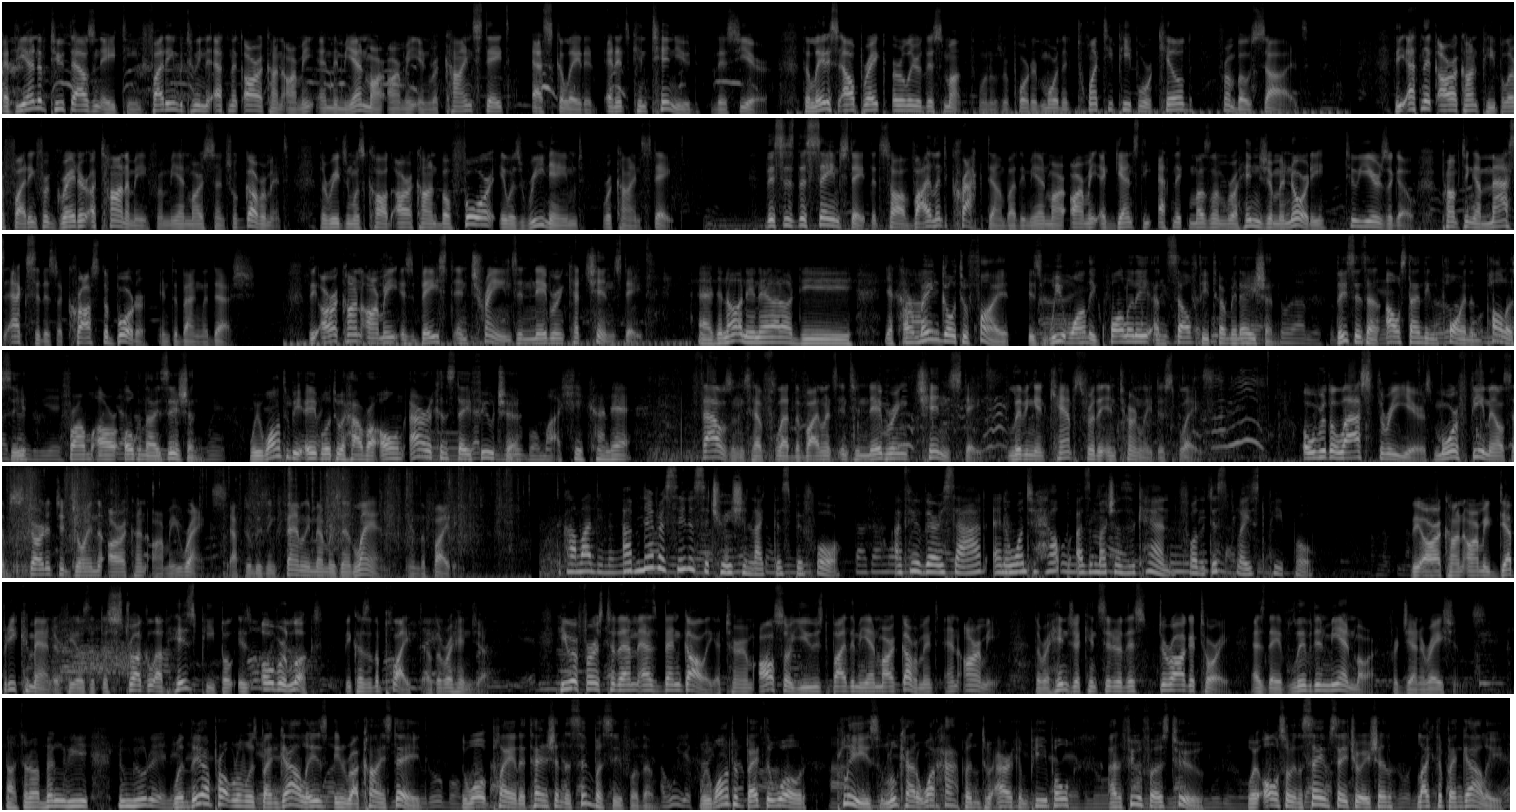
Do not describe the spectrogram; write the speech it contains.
At the end of 2018, fighting between the ethnic Arakan army and the Myanmar army in Rakhine State escalated, and it's continued this year. The latest outbreak earlier this month, when it was reported more than 20 people were killed from both sides. The ethnic Arakan people are fighting for greater autonomy from Myanmar's central government. The region was called Arakan before it was renamed Rakhine State. This is the same state that saw a violent crackdown by the Myanmar army against the ethnic Muslim Rohingya minority two years ago, prompting a mass exodus across the border into Bangladesh. The Arakan army is based and trains in neighboring Kachin state. Our main goal to fight is we want equality and self-determination. This is an outstanding point and policy from our organization. We want to be able to have our own Arakan state future. Thousands have fled the violence into neighboring Chin state, living in camps for the internally displaced. Over the last three years, more females have started to join the Arakan army ranks after losing family members and land in the fighting. I've never seen a situation like this before. I feel very sad and I want to help as much as I can for the displaced people. The Arakan Army deputy commander feels that the struggle of his people is overlooked because of the plight of the Rohingya. He refers to them as Bengali, a term also used by the Myanmar government and army. The Rohingya consider this derogatory, as they have lived in Myanmar for generations. When there are problems with Bengalis in Rakhine State, the world paid attention and sympathy for them. We want to beg the world, please look at what happened to Arakan people and feel us too. We're also in the same situation like the Bengali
